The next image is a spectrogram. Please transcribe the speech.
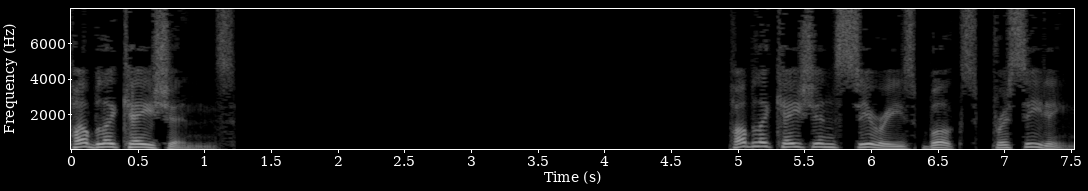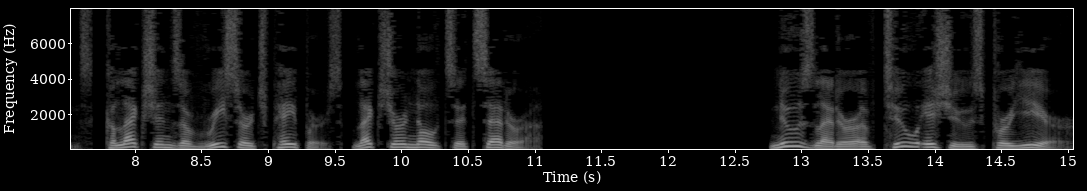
Publications Publications series books, proceedings, collections of research papers, lecture notes etc. Newsletter of two issues per year.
